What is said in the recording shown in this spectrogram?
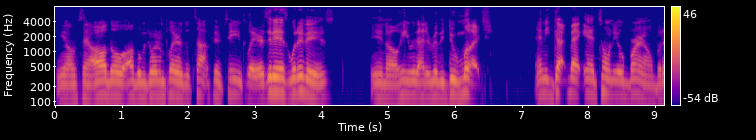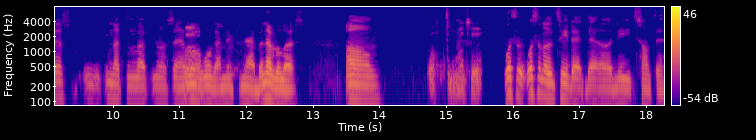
You know what I'm saying? Although although Jordan players are top fifteen players, it is what it is. You know, he really had to really do much. And he got back Antonio Brown, but that's nothing left, you know what I'm saying? We Well- don't, we don't gotta mention that. But nevertheless. Um That's pretty much it. what's a, what's another team that that uh needs something?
